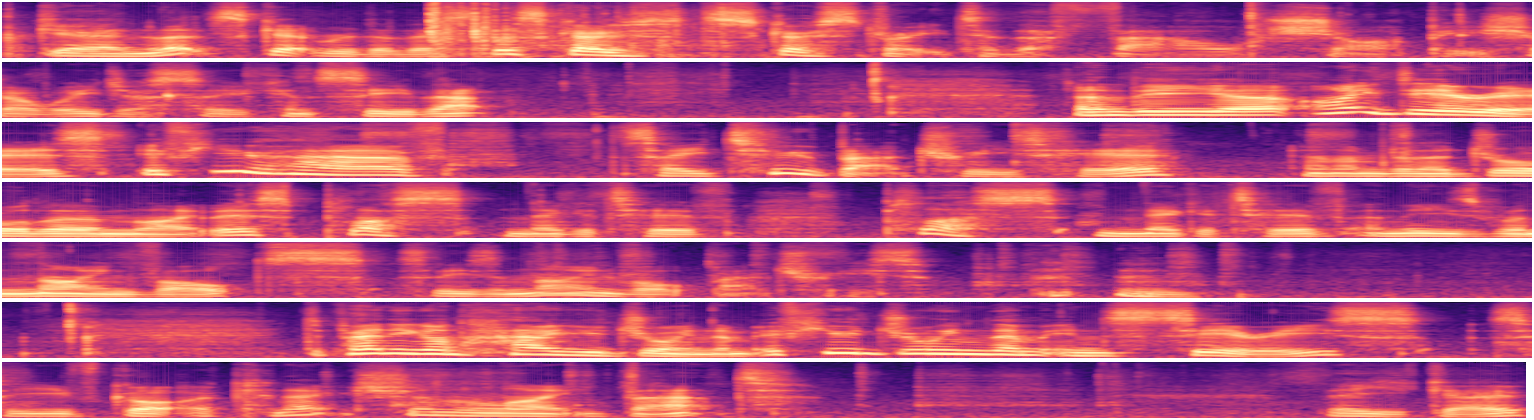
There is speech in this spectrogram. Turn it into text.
again, let's get rid of this. Let's go, let's go straight to the foul Sharpie, shall we, just so you can see that. And the uh, idea is, if you have, say, two batteries here, and I'm going to draw them like this, plus negative, plus negative, and these were 9 volts, so these are 9 volt batteries. depending on how you join them. If you join them in series, so you've got a connection like that, there you go,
